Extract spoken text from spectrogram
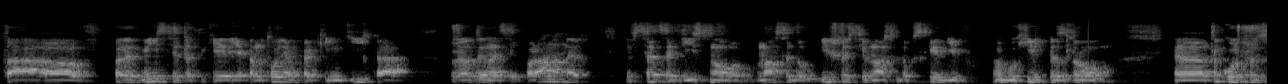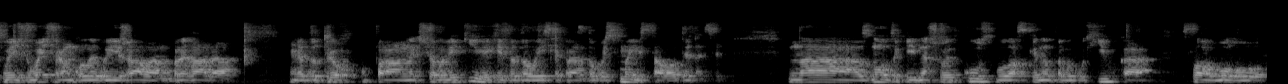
та е, в передмісті, де такі як Антонівка, Кіндійка, вже 11 поранених, і все це дійсно внаслідок більшості, внаслідок скидів вибухівки з дрону. Е, Також вечором, коли виїжджала бригада е, до трьох поранених чоловіків, які додались якраз до восьми, і стало 11. На знову таки на швидку була скинута вибухівка. Слава Богу,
